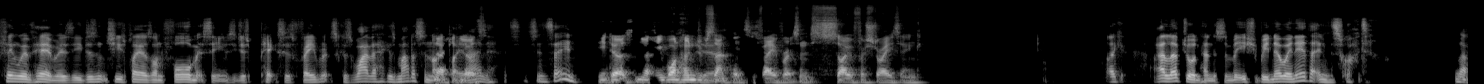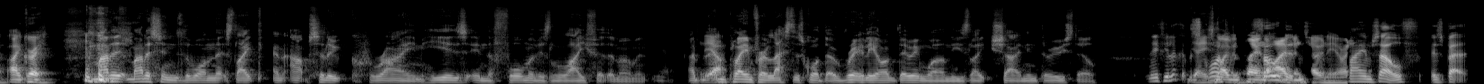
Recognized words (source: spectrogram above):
thing with him is he doesn't choose players on form. It seems he just picks his favourites. Because why the heck is Maddison not No, playing either? It's, it's insane. He does. No, he one hundred Yeah. percent picks his favourites, and it's so frustrating. I love Jordan Henderson, but he should be nowhere near that England squad. No, I agree. Mad- Maddison's the one that's like an absolute crime. He is in the form of his life at the moment. Yeah. I'm, Yeah. I'm playing for a Leicester squad that really aren't doing well, and he's like shining through still. And if you look at the yeah, he's squad, not even playing Foden, Ivan Toney. Right? by himself is better.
